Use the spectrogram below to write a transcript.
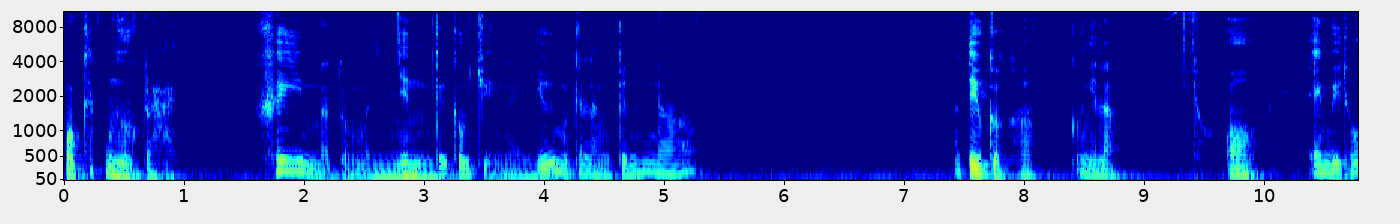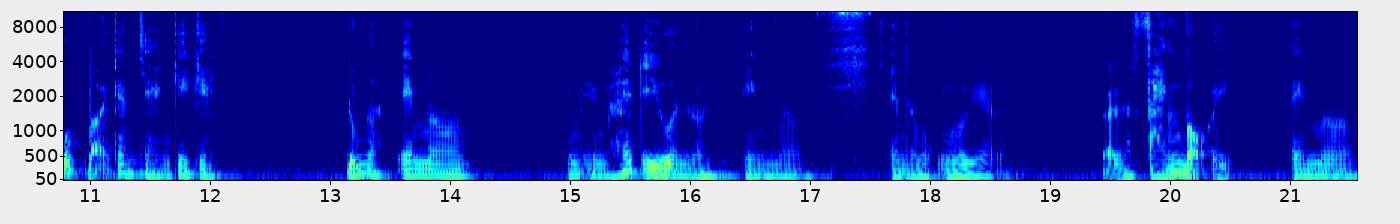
một cách ngược lại, khi mà tụi mình nhìn cái câu chuyện này dưới một cái lăng kính nó nó tiêu cực hơn có nghĩa là ồ em bị thu hút bởi cái anh chàng kia kìa. Đúng rồi em uh, em em hết yêu anh rồi. Em uh, em là một người uh, gọi là phản bội. Em uh,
